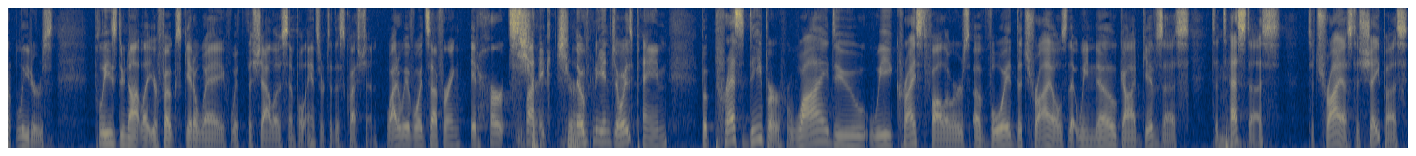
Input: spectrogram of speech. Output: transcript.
leaders, please do not let your folks get away with the shallow, simple answer to this question. Why do we avoid suffering? It hurts. Sure, like sure. nobody enjoys pain. But press deeper. Why do we Christ followers avoid the trials that we know God gives us to hmm. test us, to try us, to shape us?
